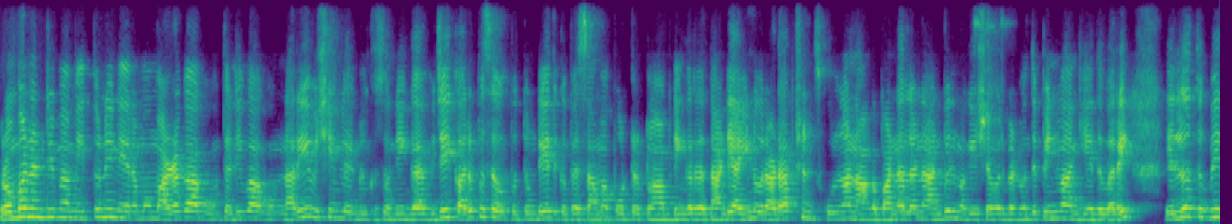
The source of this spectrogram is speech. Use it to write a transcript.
ரொம்ப நன்றி மேம் இத்துணை நேரமும் அழகாகவும் தெளிவாகவும் நிறைய விஷயங்களை எங்களுக்கு சொன்னீங்க. விஜய் கருப்பு சிவப்பு துண்டே இதுக்கு பேசாம போட்டிருக்கலாம் அப்படிங்கறத தாண்டி ஐநூறு அடாப்ஷன் ஸ்கூல்லாம் நாங்க பண்ணலன்னு அன்பில் மகேஷ் அவர்கள் வந்து பின்வாங்கியது வரை எல்லாத்துக்குமே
